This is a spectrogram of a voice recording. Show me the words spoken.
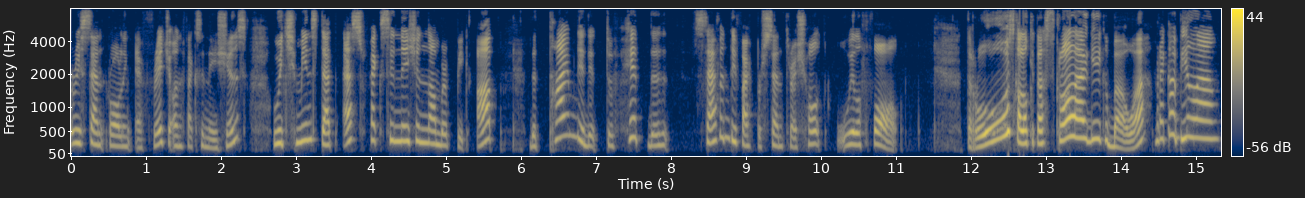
recent rolling average on vaccinations, which means that as vaccination number pick up, the time needed to hit the 75% threshold will fall. Terus kalau kita scroll lagi ke bawah, mereka bilang,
